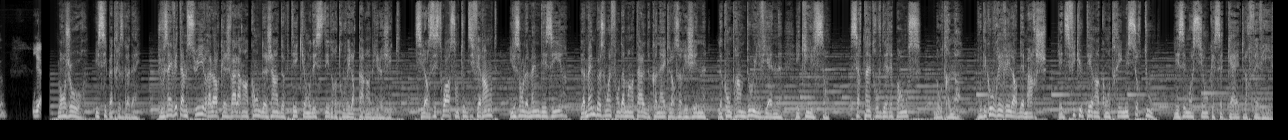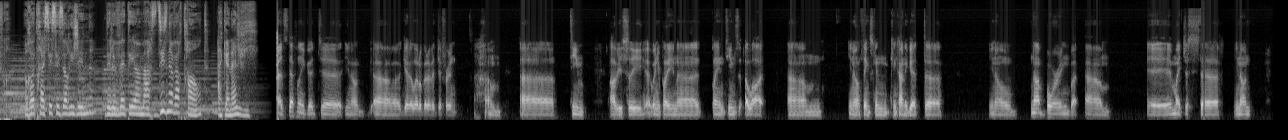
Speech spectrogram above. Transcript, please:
Yeah. Bonjour, ici Patrice Godin. Je vous invite à me suivre alors que je vais à la rencontre de gens adoptés qui ont décidé de retrouver leurs parents biologiques. Si leurs histoires sont toutes différentes, ils ont le même désir le même besoin fondamental de connaître leurs origines, de comprendre d'où ils viennent et qui ils sont. Certains trouvent des réponses, d'autres non. Vous découvrirez leur démarche, les difficultés rencontrées, mais surtout les émotions que cette quête leur fait vivre. Retracer ses origines dès le 21 mars 19h30 à Canal Vie. It's definitely good to, you know, uh, get a little bit of a different um, uh, team. Obviously, when you're playing uh, playing teams a lot, um, you know things can can kind of get uh, you know not boring, but um, it, it, might just uh, you know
